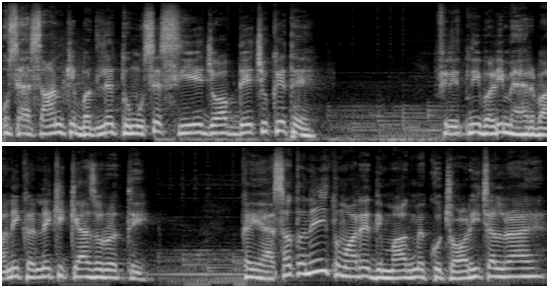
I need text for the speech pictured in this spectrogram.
उस एहसान के बदले तुम उसे सीए जॉब दे चुके थे। फिर इतनी बड़ी मेहरबानी करने की क्या ज़रूरत थी? कहीं ऐसा तो नहीं तुम्हारे दिमाग में कुछ और ही चल रहा है?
